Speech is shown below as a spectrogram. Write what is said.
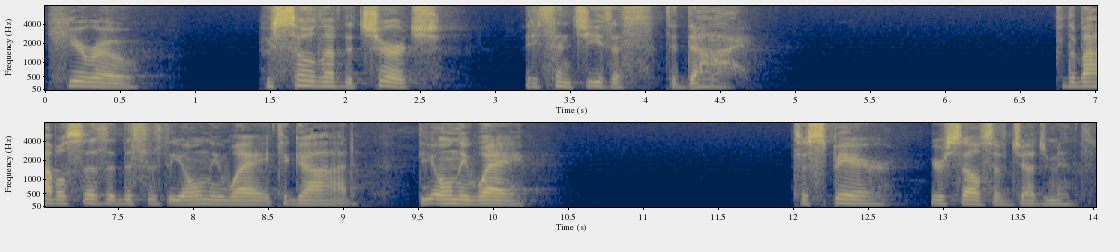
hero who so loved the church that he sent Jesus to die. For the Bible says that this is the only way to God, the only way to spare yourselves of judgment.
